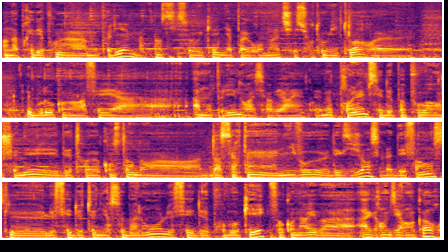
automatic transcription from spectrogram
On a pris des points à Montpellier. Maintenant, si ce week-end il n'y a pas gros match et surtout victoire, euh, le boulot qu'on aura fait à, Montpellier n'aura servi à rien. Notre problème, c'est de ne pas pouvoir enchaîner et d'être constant dans, certains niveaux d'exigence. La défense, le, fait de tenir ce ballon, le fait de provoquer. Il faut qu'on arrive à, grandir encore.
